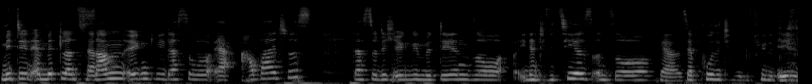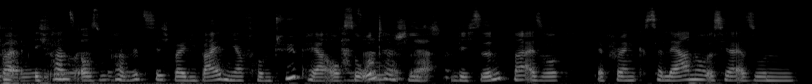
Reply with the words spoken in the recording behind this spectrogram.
mit den Ermittlern zusammen irgendwie das so erarbeitest, dass du dich irgendwie mit denen so identifizierst und so, ja, sehr positive Gefühle Ich, den fa beiden. ich fand es auch super witzig, weil die beiden ja vom Typ her auch Ganz so anders, unterschiedlich sind. Ne? Also der Frank Salerno ist ja so ein,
